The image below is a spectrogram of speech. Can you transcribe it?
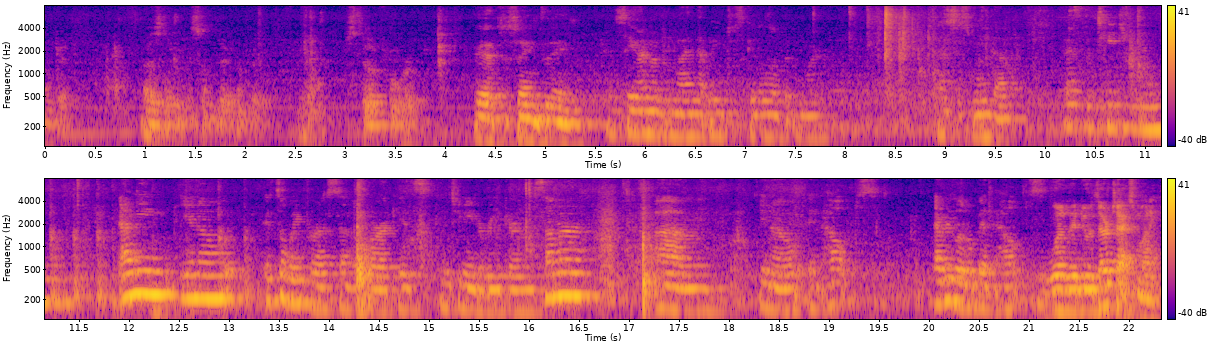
Okay. I was looking at something different, but still for, Yeah, it's the same thing. See, I don't mind that we just get a little bit more. That's just me though. As the teacher. I mean, you know, it's a way for us to help our kids continue to read during the summer. Um, you know, it helps. Every little bit helps. What do they do with their tax money?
